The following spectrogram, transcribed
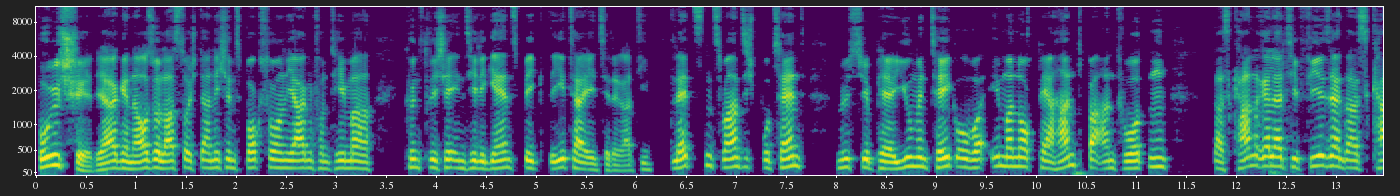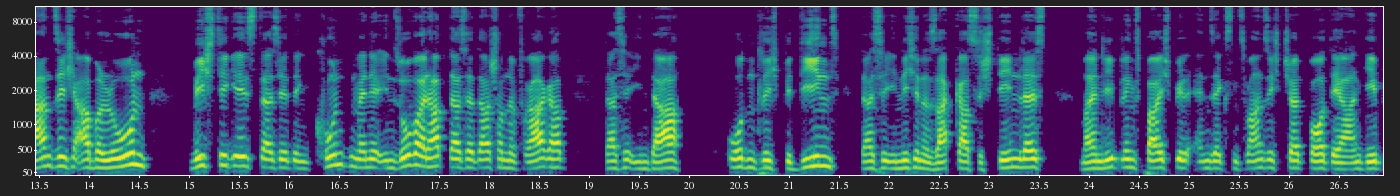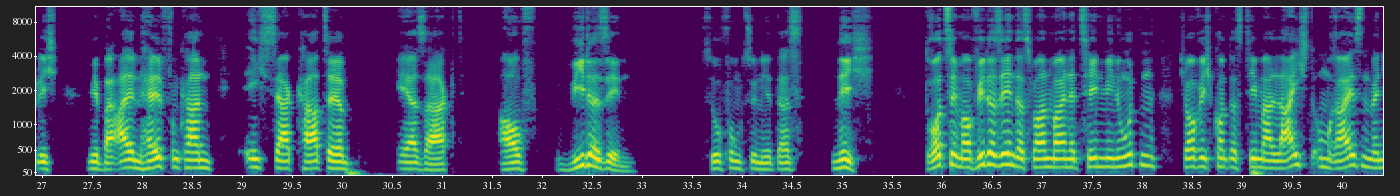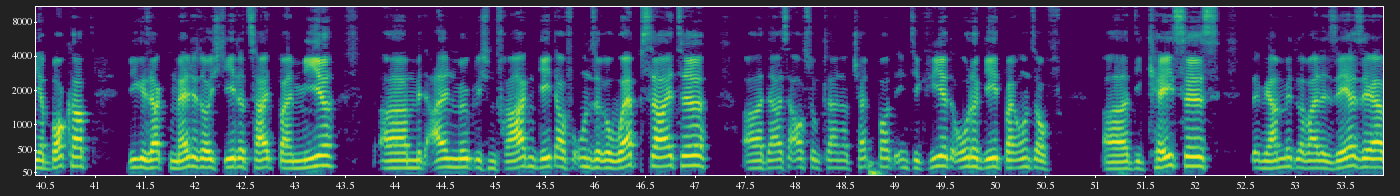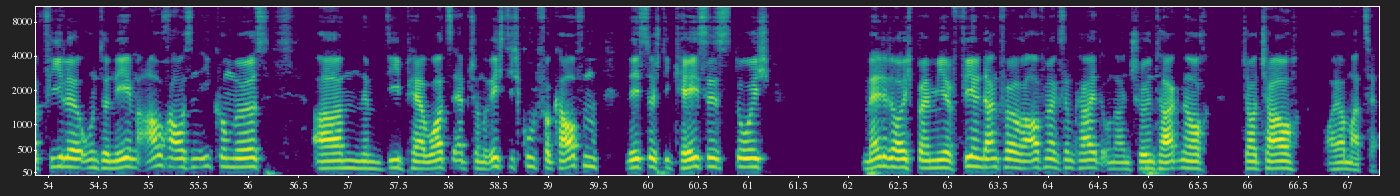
Bullshit. Ja, genauso lasst euch da nicht ins Boxhorn jagen von Thema künstliche Intelligenz, Big Data etc. Die letzten 20 Prozent müsst ihr per Human Takeover immer noch per Hand beantworten. Das kann relativ viel sein, das kann sich aber lohnen, Wichtig ist, dass ihr den Kunden, wenn ihr ihn so weit habt, dass er da schon eine Frage habt, dass ihr ihn da ordentlich bedient, dass ihr ihn nicht in der Sackgasse stehen lässt. Mein Lieblingsbeispiel N26 Chatbot, der angeblich mir bei allem helfen kann. Ich sag Karte, er sagt auf Wiedersehen. So funktioniert das nicht. Trotzdem auf Wiedersehen. Das waren meine zehn Minuten. Ich hoffe, ich konnte das Thema leicht umreißen. Wenn ihr Bock habt, wie gesagt, meldet euch jederzeit bei mir äh, mit allen möglichen Fragen. Geht auf unsere Webseite. Äh, da ist auch so ein kleiner Chatbot integriert oder geht bei uns auf äh, die Cases. Wir haben mittlerweile sehr, sehr viele Unternehmen, auch aus dem E-Commerce, ähm, die per WhatsApp schon richtig gut verkaufen. Lest euch die Cases durch. Meldet euch bei mir. Vielen Dank für eure Aufmerksamkeit und einen schönen Tag noch. Ciao, ciao, euer Matze.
